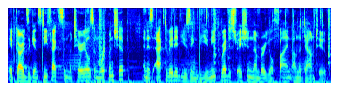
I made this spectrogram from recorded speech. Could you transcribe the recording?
It guards against defects in materials and workmanship and is activated using the unique registration number you'll find on the down tube.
